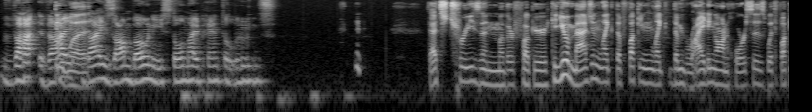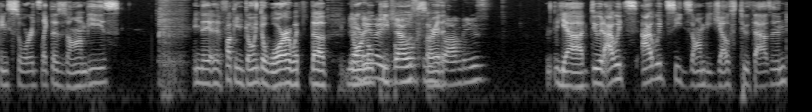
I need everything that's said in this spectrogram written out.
Thy thy thy zomboni stole my pantaloons. That's treason, motherfucker. Can you imagine like the fucking like them riding on horses with fucking swords like the zombies? And they they fucking going to war with the normal people. Sorry, that, zombies. yeah, dude, I would I would see Zombie Joust 2000.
